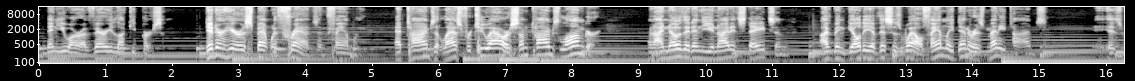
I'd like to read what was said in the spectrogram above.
then you are a very lucky person. Dinner here is spent with friends and family. At times it lasts for two hours, sometimes longer. And I know that in the United States, and I've been guilty of this as well, family dinner is many times is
